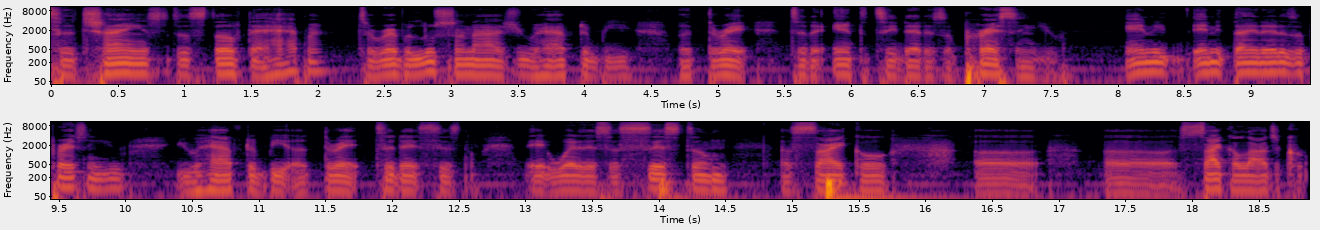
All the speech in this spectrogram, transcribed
to change the stuff that happened. To revolutionize, you have to be a threat to the entity that is oppressing you. Any anything that is oppressing you, you have to be a threat to that system. It, whether it's a system, a cycle, uh, a psychological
